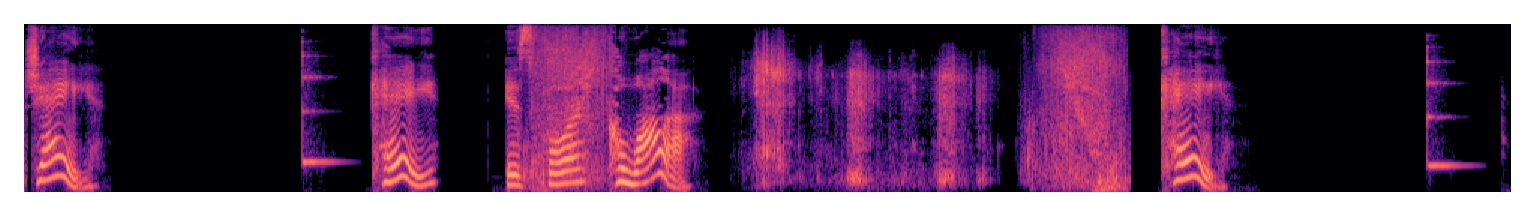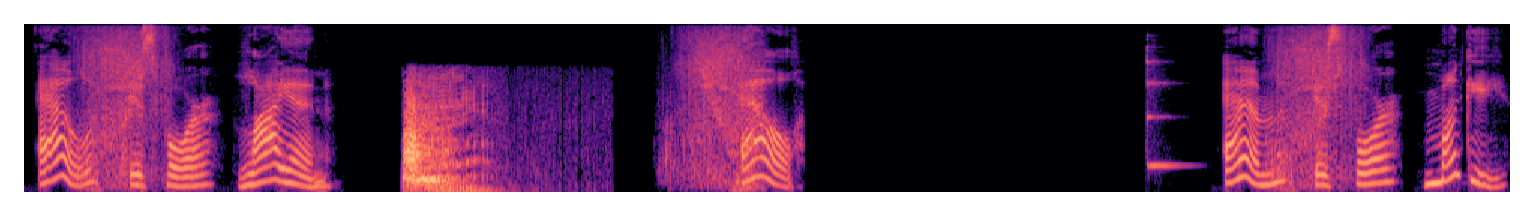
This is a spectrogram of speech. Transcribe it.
J. K is for koala. K. L is for lion. L. M is for monkey.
